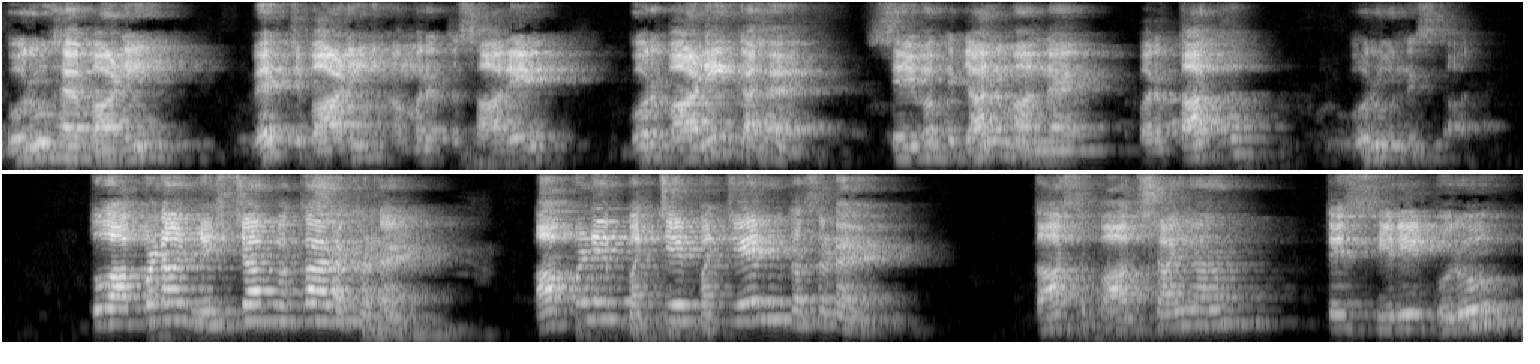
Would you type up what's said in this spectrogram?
ਗੁਰੂ ਹੈ ਬਾਣੀ, ਵਿੱਚ ਬਾਣੀ ਅੰਮ੍ਰਿਤ ਸਾਰੇ। ਗੁਰਬਾਣੀ ਕਹੈ, ਸੇਵਕ ਜਨ ਮਾਨੈ, ਪਰ ਗੁਰੂ ਨਿਸਤਾਰ। ਤੋ ਆਪਣਾ ਨਿਸ਼ਚਾ ਪੱਕਾ ਰੱਖਣਾ ਹੈ ਆਪਣੇ ਬੱਚੇ ਬੱਚੇ ਨੂੰ ਦੱਸਣਾ। ਹੈ 10 ਪਾਤਸ਼ਾਹੀਆਂ ਤੇ ਸ੍ਰੀ ਗੁਰੂ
